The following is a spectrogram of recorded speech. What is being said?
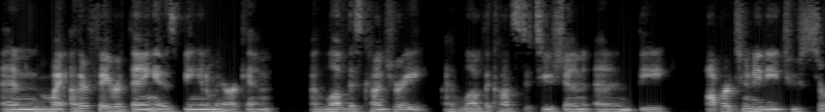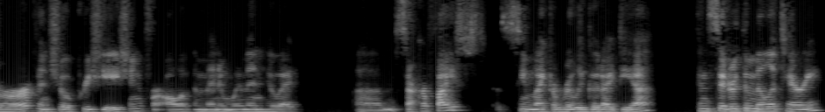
and my other favorite thing is being an American. I love this country. I love the Constitution and the opportunity to serve and show appreciation for all of the men and women who had um, sacrificed seemed like a really good idea. Considered the military.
